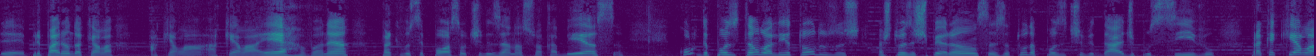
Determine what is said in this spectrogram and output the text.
é, preparando aquela, aquela, aquela erva, né, para que você possa utilizar na sua cabeça, depositando ali todas as tuas esperanças, toda a positividade possível, para que aquela,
